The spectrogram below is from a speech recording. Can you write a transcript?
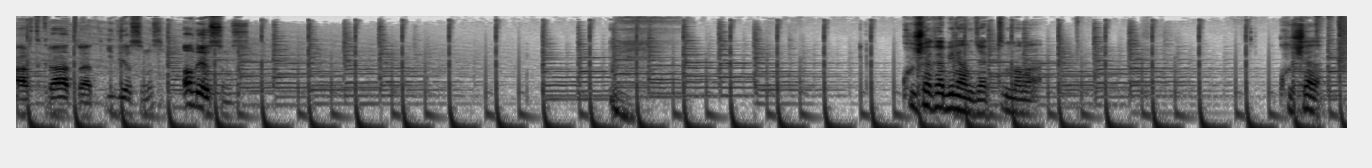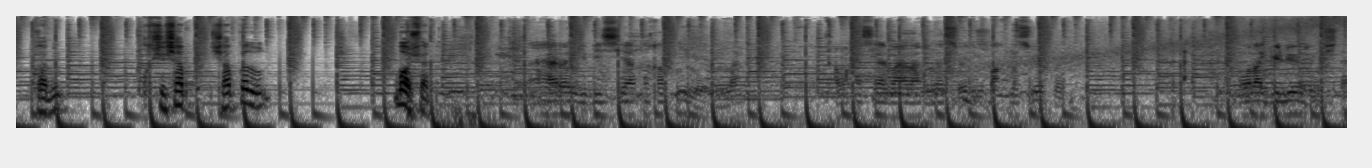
Artık rahat rahat gidiyorsunuz, alıyorsunuz. Kuşa kabin alacaktım ama kuşa kabin kuşa şap şapka da ol- boş ver. herhangi bir kapılmıyorum ben. Ama kasiyer bayan arkadaş söyleyeyim bakması yok mu? Ona gülüyorum işte.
